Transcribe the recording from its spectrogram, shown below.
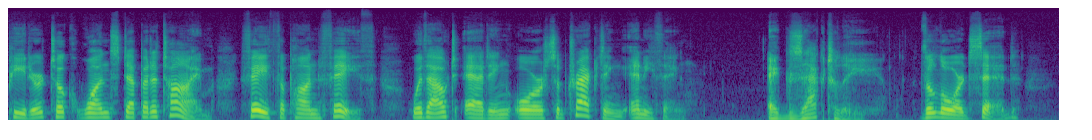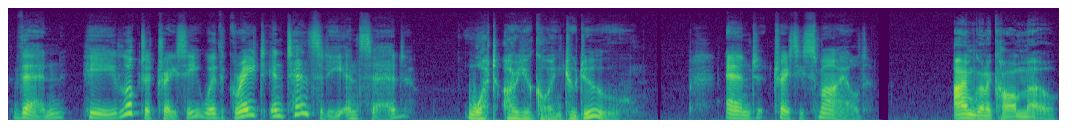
Peter took one step at a time, faith upon faith, without adding or subtracting anything. Exactly. The Lord said. Then he looked at Tracy with great intensity and said, What are you going to do? and Tracy smiled. I'm going to call Mo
